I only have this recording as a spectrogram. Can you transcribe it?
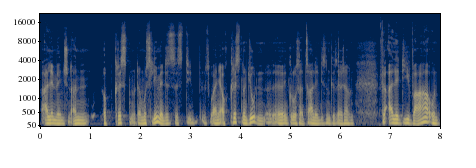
alle Menschen an, ob Christen oder Muslime, das, ist die, das waren ja auch Christen und Juden äh, in großer Zahl in diesen Gesellschaften, für alle die war und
